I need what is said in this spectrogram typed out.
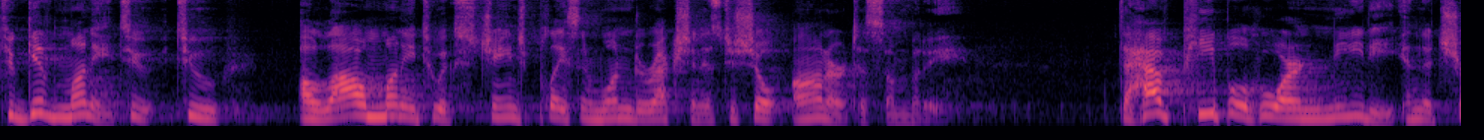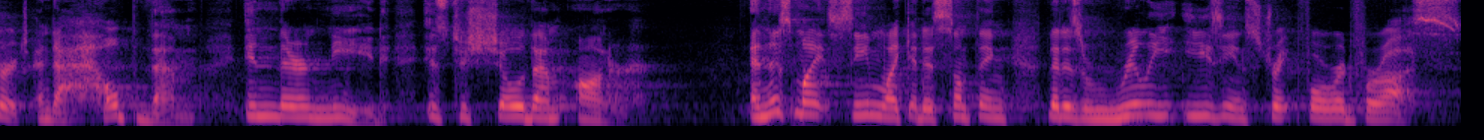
to give money, to, to allow money to exchange place in one direction is to show honor to somebody. To have people who are needy in the church and to help them in their need is to show them honor. And this might seem like it is something that is really easy and straightforward for us.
